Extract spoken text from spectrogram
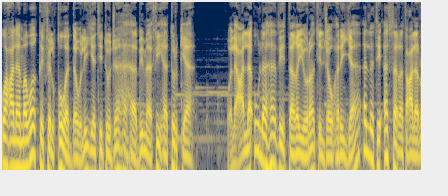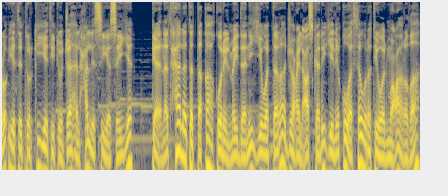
وعلى مواقف القوى الدولية تجاهها بما فيها تركيا، ولعل أولى هذه التغيرات الجوهرية التي أثرت على الرؤية التركية تجاه الحل السياسي كانت حالة التقهقر الميداني والتراجع العسكري لقوى الثورة والمعارضة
